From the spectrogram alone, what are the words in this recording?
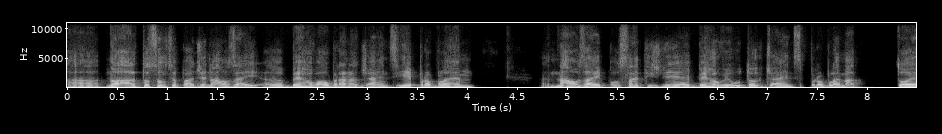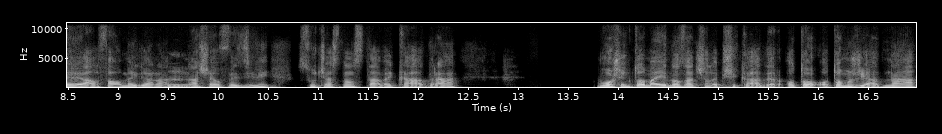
A, no ale to som chcel povedať, že naozaj uh, behová obrana Giants je problém. Naozaj posledné týždne je aj behový útok Giants problém a to je alfa omega na, hmm. našej ofenzívy v súčasnom stave kádra. Washington má jednoznačne lepší káder, o, to, o tom žiadna.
